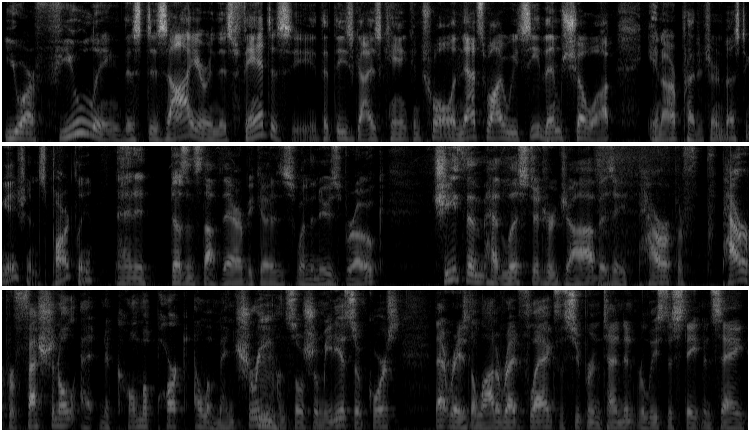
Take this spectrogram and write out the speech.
you are fueling this desire and this fantasy that these guys can't control. And that's why we see them show up in our predator investigations, partly. And it doesn't stop there because when the news broke, Cheatham had listed her job as a para, paraprofessional at Nakoma Park Elementary Hmm. on social media. So, of course, that raised a lot of red flags. The superintendent released a statement saying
